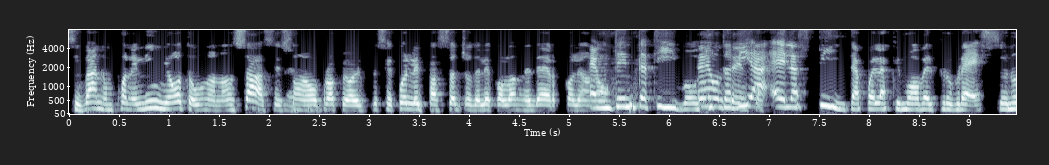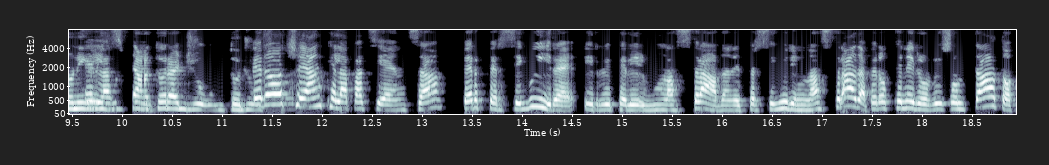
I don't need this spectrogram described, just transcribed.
si vanno un po' nell'ignoto, uno non sa se sono certo. proprio se quello è il passaggio delle colonne d'Ercole o è no. un tentativo, è tuttavia un tentativo. è la spinta quella che muove il progresso, non il è risultato raggiunto, giusto? Però c'è anche la pazienza per perseguire il, per una strada, nel perseguire in una strada, per ottenere un risultato,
